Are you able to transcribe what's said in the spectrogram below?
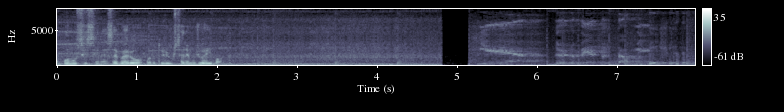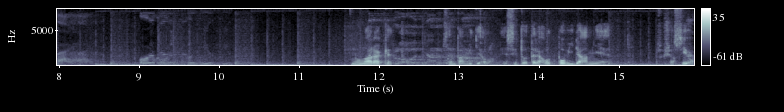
A bonusy si neseberu, protože už se nemůžu hejbat. Nula raket. Jsem tam viděl. Jestli to teda odpovídá mě, což asi jo.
